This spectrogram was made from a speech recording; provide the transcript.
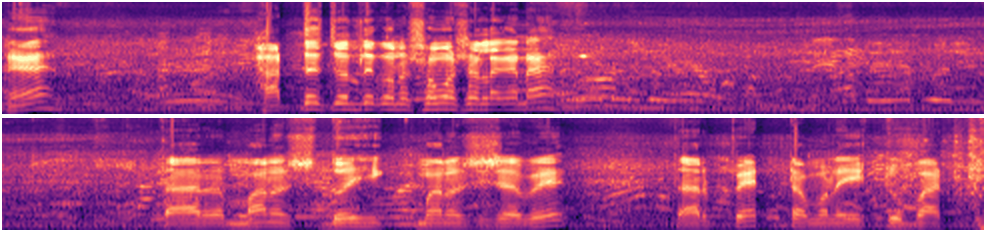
হ্যাঁ? হাঁটতে চলতে কোনো সমস্যা লাগে না? তার মানুষ, দৈহিক মানুষ হিসাবে তার পেটটা মানে একটু বাড়তি।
